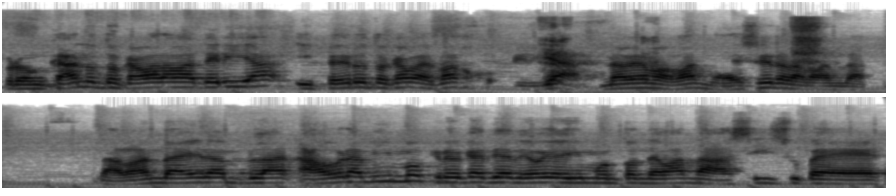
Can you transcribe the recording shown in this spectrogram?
Broncano tocaba la batería y Pedro tocaba el bajo. Y ya, no había más banda, eso era la banda. La banda era en plan. Ahora mismo creo que a día de hoy hay un montón de bandas así súper.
